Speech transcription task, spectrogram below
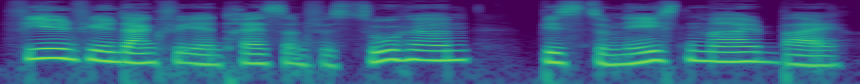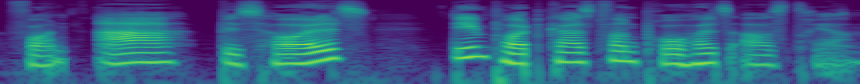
vielen, vielen Dank für Ihr Interesse und fürs Zuhören. Bis zum nächsten Mal bei Von A bis Holz, dem Podcast von ProHolz Austria.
